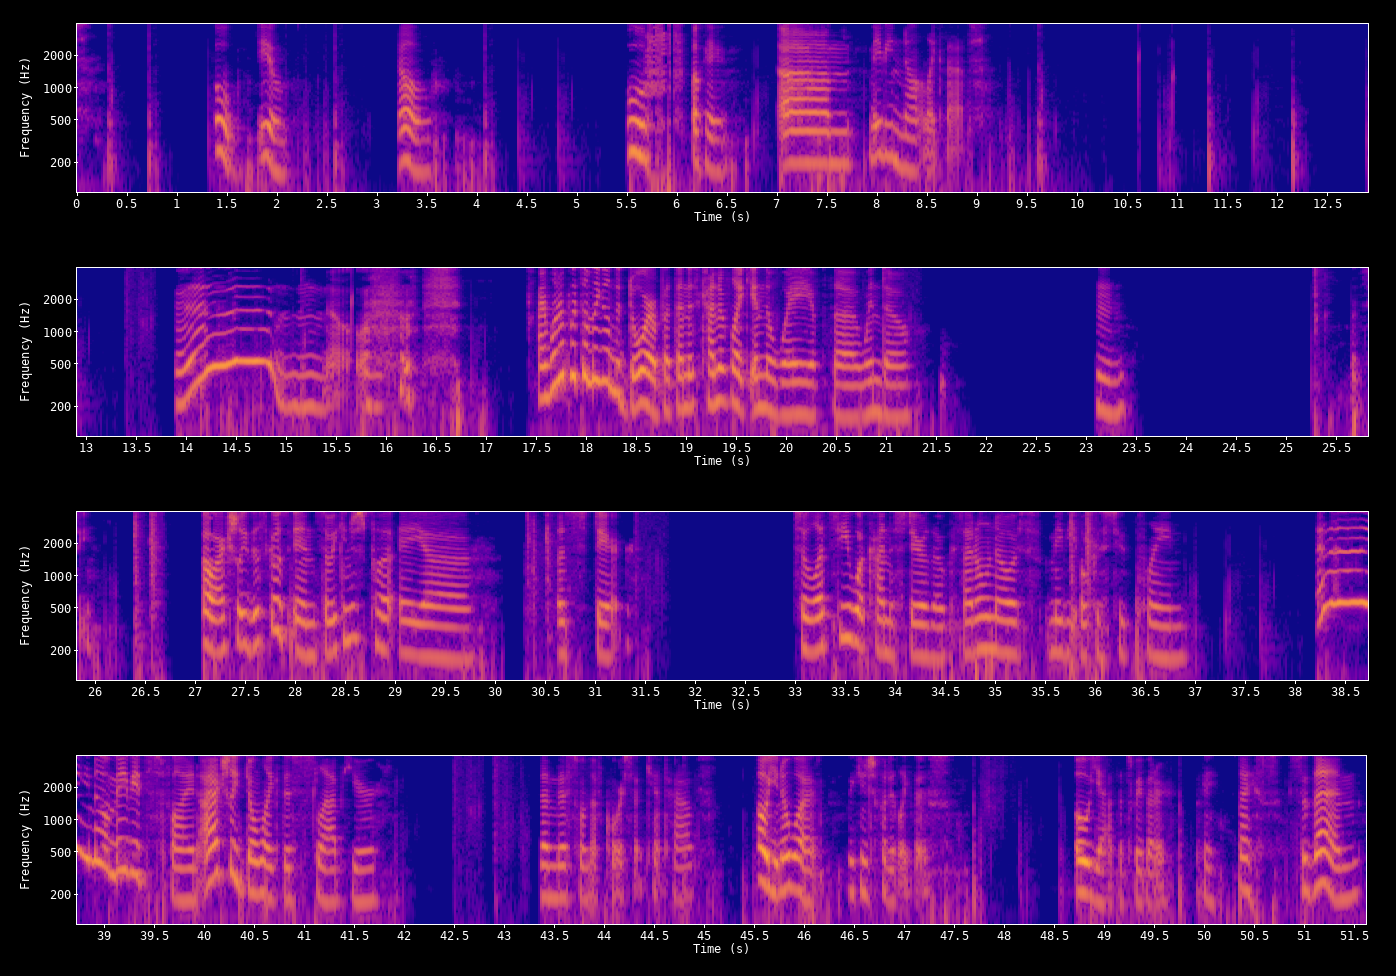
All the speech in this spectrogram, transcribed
Oh, ew. No. Oof. Okay. Um, maybe not like that. No. I want to put something on the door, but then it's kind of like in the way of the window. Hmm. Let's see. Oh, actually, this goes in, so we can just put a, uh, a stair. So let's see what kind of stair, though, because I don't know if maybe oak is too plain. Eh, you know, maybe it's fine. I actually don't like this slab here. Then this one, of course, I can't have. Oh, you know what? We can just put it like this. Oh yeah, that's way better. Okay, nice. So then...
